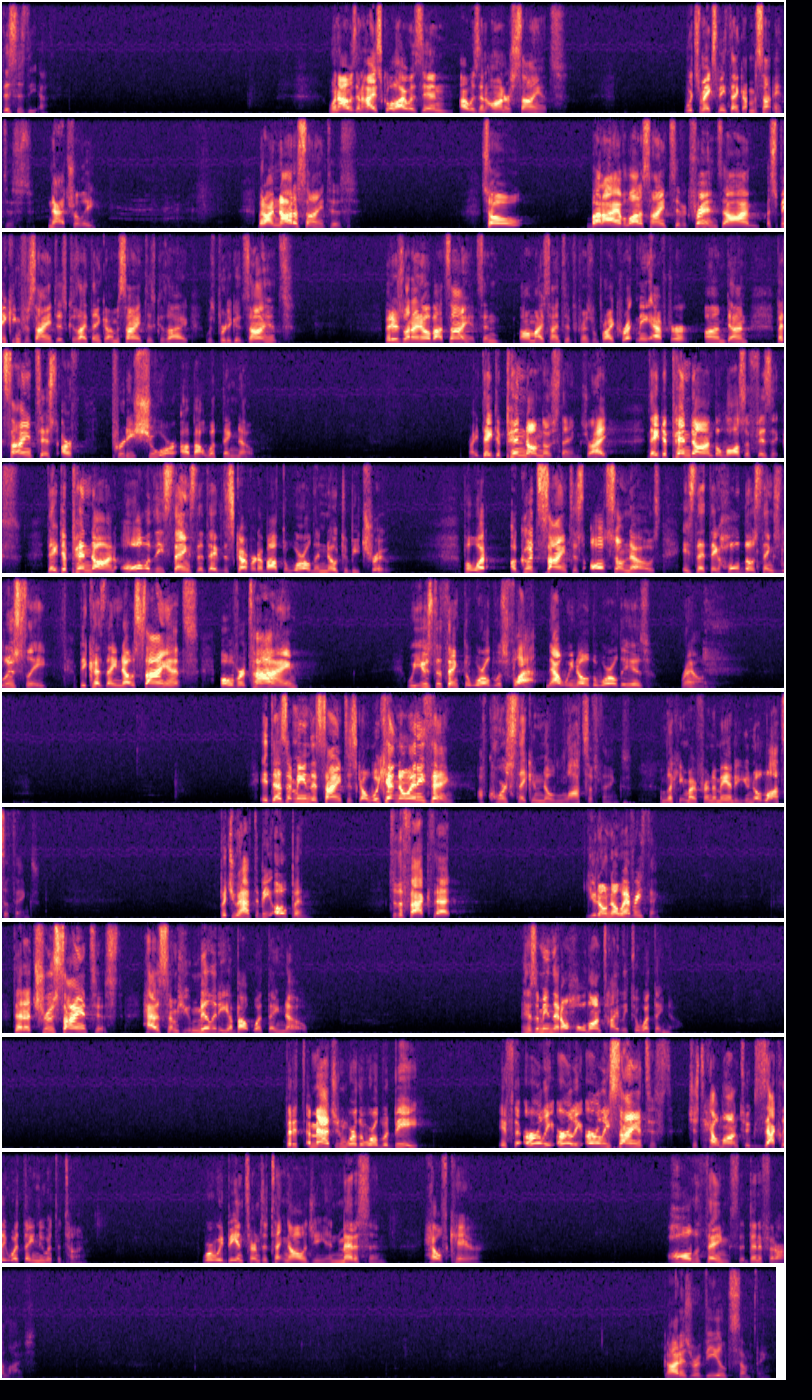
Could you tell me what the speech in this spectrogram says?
This is the ethic. When I was in high school, I was in, I was in honor science, which makes me think I'm a scientist, naturally. But I'm not a scientist. So but I have a lot of scientific friends. Now, I'm speaking for scientists because I think I'm a scientist because I was pretty good science. But here's what I know about science, and all my scientific friends will probably correct me after I'm done. But scientists are pretty sure about what they know. Right? They depend on those things, right? They depend on the laws of physics. They depend on all of these things that they've discovered about the world and know to be true. But what a good scientist also knows is that they hold those things loosely because they know science over time. We used to think the world was flat. Now we know the world is round. It doesn't mean that scientists go, we can't know anything. Of course, they can know lots of things. I'm looking at my friend Amanda. You know lots of things. But you have to be open to the fact that you don't know everything. That a true scientist has some humility about what they know. It doesn't mean they don't hold on tightly to what they know. But it, imagine where the world would be if the early, early, early scientists just held on to exactly what they knew at the time. Where we'd be in terms of technology and medicine, healthcare, all the things that benefit our lives. God has revealed something.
